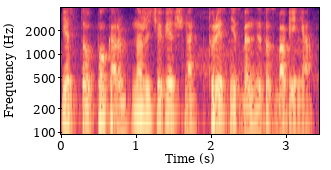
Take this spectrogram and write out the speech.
Jest to pokarm na życie wieczne, który jest niezbędny do zbawienia.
